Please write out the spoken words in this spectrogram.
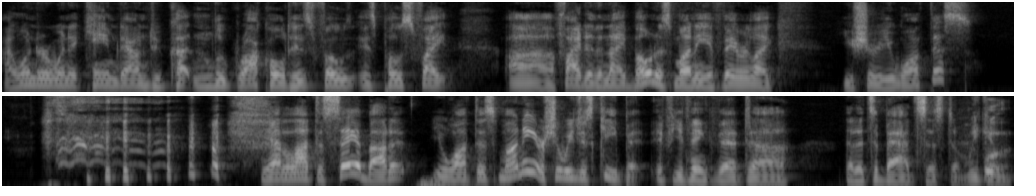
I wonder when it came down to cutting Luke Rockhold his fo- his post fight uh, fight of the night bonus money, if they were like, "You sure you want this?" you had a lot to say about it. You want this money, or should we just keep it? If you think that uh, that it's a bad system, we can. Well,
